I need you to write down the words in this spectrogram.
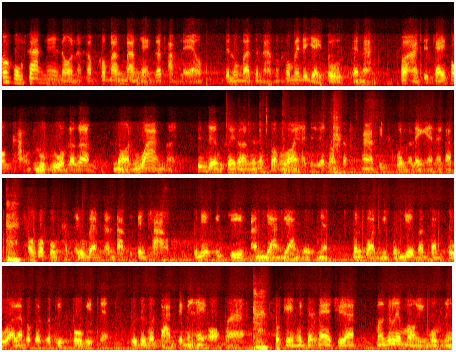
ก็คงสร้างแน่นอนนะครับเขาบางบางแห่งก็ทำแล้ว แต่โรงพยาบาลสนามเขาไม่ได้ใหญ่โตขนาดเขาอาจจะใช้ห้องขังรวมๆแล้วก็นอนว่างหน่อย ซึ่งเดิมเคยนอนกันสักสองร้อยอาจจะเหลือนอนสักห้าสิบคนอะไรเงี้ยนะครับค่ะ เขาก็คงทำในรูปแบบนั้นตามที่เป็นข่าวทีนี้วิธีอันอย่างอย่างหนึ่งเนี่ยมันก่อนมีคนยื่นประกันตัวแล้วปรากฏว่าติดโควิดเนี่ยรู้สึกว่าศาลจะไม่ให้ออกมา ค่ะ โอเค มันจะแพร่เชื้อ มันก็เลยมองอีกมุมหนึ่ง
